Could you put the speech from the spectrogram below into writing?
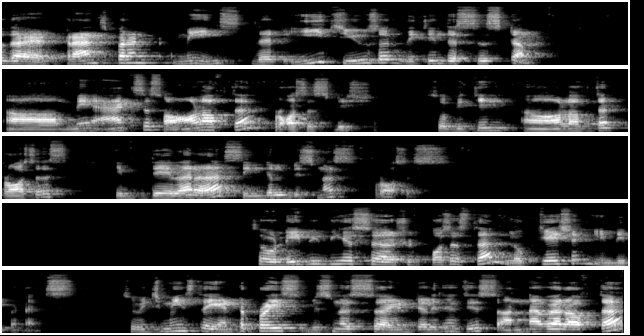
So the transparent means that each user within the system uh, may access all of the process decision. So within all of that process, if they were a single business process. So DBBS uh, should possess the location independence. So which means the enterprise business uh, intelligence is unaware of the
